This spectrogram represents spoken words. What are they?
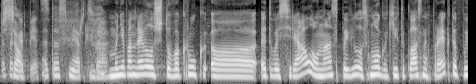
это капец. это смерть. Да. Мне понравилось, что вокруг э, этого сериала у нас появилось много каких-то классных проектов. Вы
